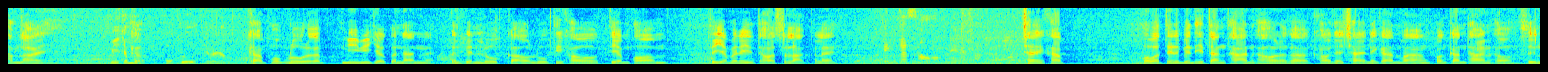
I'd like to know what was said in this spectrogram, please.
ทำลาย มีทั้งหมดหกลูกใช่ไหมครับ ครับหกลูกแล้วก็มีมีเยอะกว่านั้นนะเป็นเป็นลูกเก่าลูกที่เขาเตรียมพร้อม แต่ยังไม่ได้ถอดสลักอะไร เป็นกระสอบเลยนะครับใช่ครับ เพราะว่าตัวนี้เป็นที่ตั้งฐานเขาแล้วก็เขาจะใช้ในการวางป้องกันฐานเขาซึ่ง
